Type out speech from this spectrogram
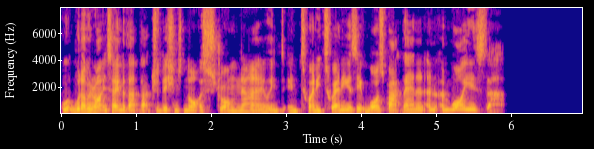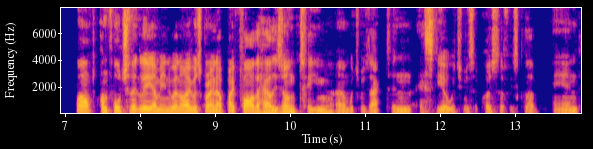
w- would I be right in saying that that, that tradition's not as strong now in, in 2020 as it was back then? And, and, and why is that? Well, unfortunately, I mean, when I was growing up, my father had his own team, uh, which was Acton SDO, which was a post office club, and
